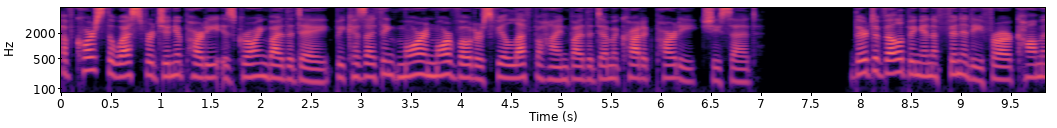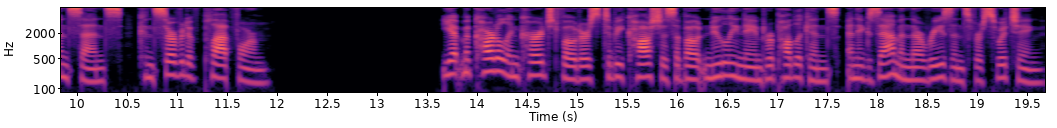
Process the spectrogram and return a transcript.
Of course, the West Virginia Party is growing by the day because I think more and more voters feel left behind by the Democratic Party, she said. They're developing an affinity for our common sense, conservative platform. Yet McArdle encouraged voters to be cautious about newly named Republicans and examine their reasons for switching.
